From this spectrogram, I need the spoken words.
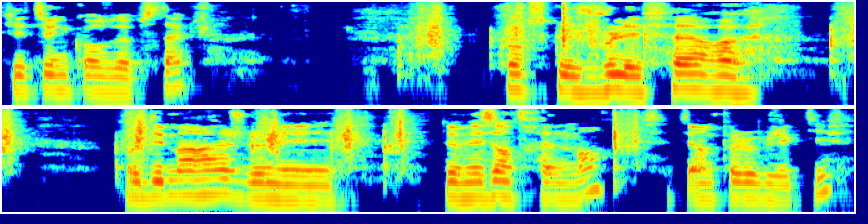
qui était une course d'obstacles, course que je voulais faire euh, au démarrage de mes, de mes entraînements, c'était un peu l'objectif.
